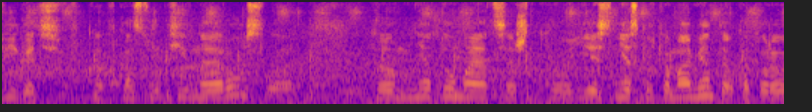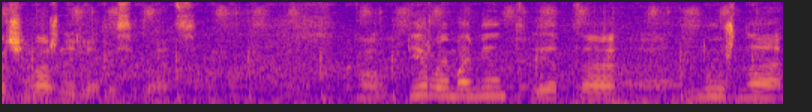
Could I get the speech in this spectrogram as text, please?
двигать в конструктивное русло, то мне думается, что есть несколько моментов, которые очень важны для этой ситуации. Ну, первый момент – это э, нужно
